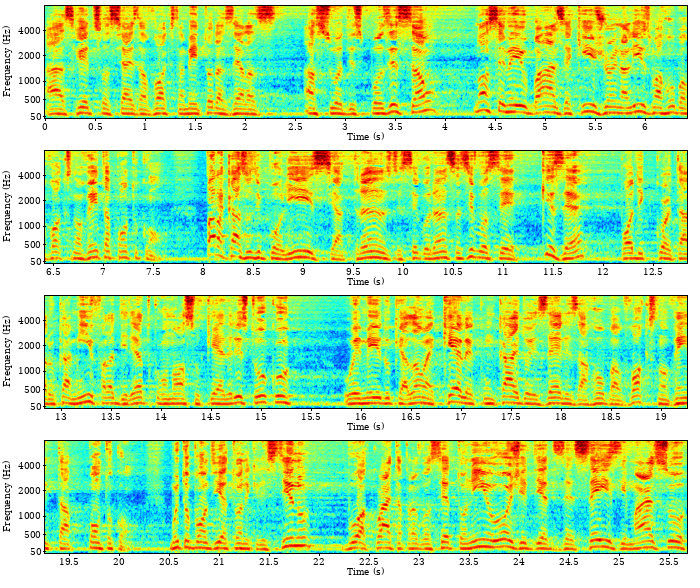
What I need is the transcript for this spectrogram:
as redes sociais da Vox também, todas elas à sua disposição. Nosso e-mail base aqui, jornalismo@vox90.com. Para casos de polícia, trânsito, segurança, se você quiser, pode cortar o caminho e falar direto com o nosso Keller Estuco. O e-mail do Quelão é keller com k2ls arroba vox90.com. Muito bom dia, Tony Cristino. Boa quarta para você, Toninho. Hoje, dia 16 de março,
